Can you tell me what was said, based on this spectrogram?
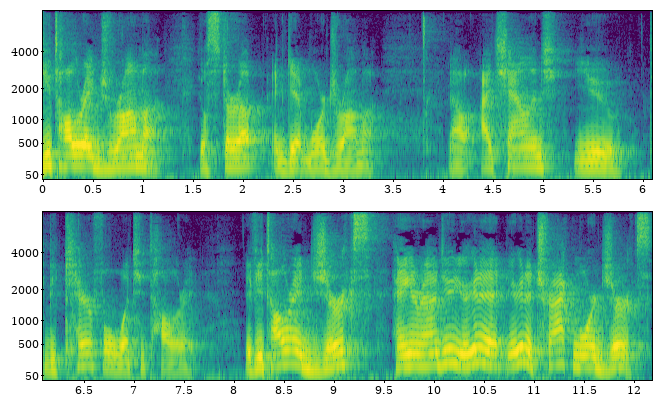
you tolerate drama, you'll stir up and get more drama. Now, I challenge you to be careful what you tolerate. If you tolerate jerks hanging around you, you're gonna, you're gonna attract more jerks.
